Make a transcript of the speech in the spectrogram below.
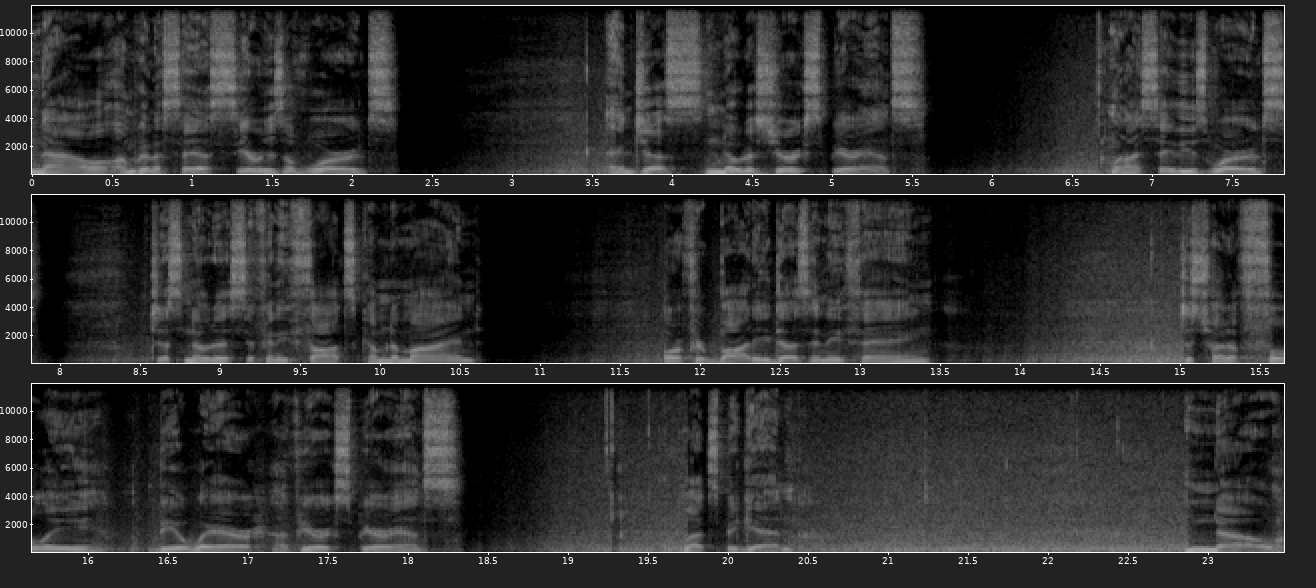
now I'm gonna say a series of words and just notice your experience. When I say these words, just notice if any thoughts come to mind or if your body does anything. Just try to fully be aware of your experience. Let's begin. No,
